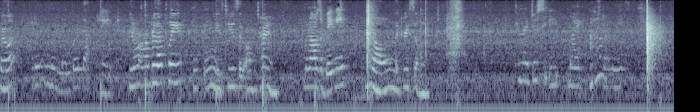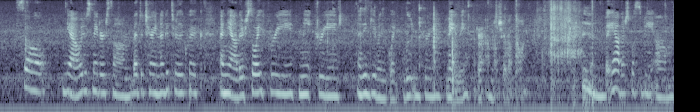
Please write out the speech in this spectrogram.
Wait, what? I don't remember that plate. You don't remember that plate? We Mm-mm. used to use it all the time. When I was a baby, No, like recently. Can I just eat my strawberries? So, yeah, we just made her some vegetarian nuggets really quick. And yeah, they're soy free, meat free. I think even like gluten free, maybe. I don't, I'm not sure about that one. but yeah, they're supposed to be um,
